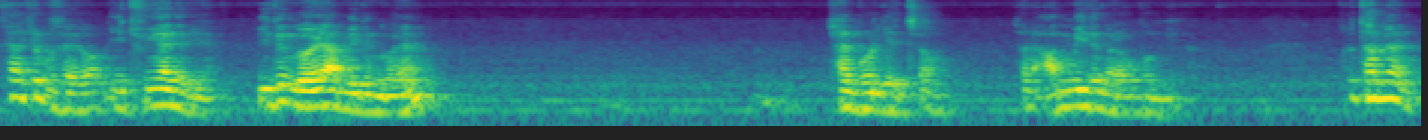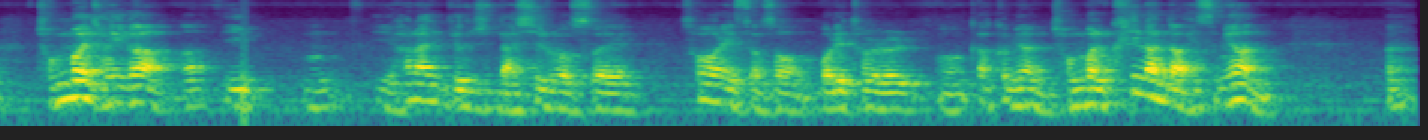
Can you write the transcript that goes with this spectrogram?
생각해 보세요. 이 중요한 얘기예요. 믿은 거예요, 안 믿은 거예요? 잘 모르겠죠. 저는 안 믿은 거라고 봅니다. 그렇다면 정말 자기가 어, 이 음, 이 하나님께서 주신 나시로서의 소원에 있어서 머리털을 어, 깎으면 정말 큰일 난다 했으면 어,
